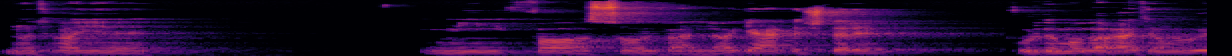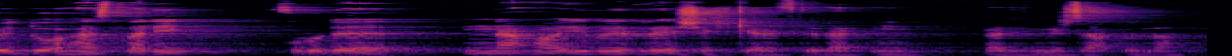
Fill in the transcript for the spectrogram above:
نوت های می، فا، سل و لا گردش داره. فرود موقعت اون روی دو هست ولی فرود نهایی روی ر شکل گرفته در این ردیف میرزا عبدالله.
